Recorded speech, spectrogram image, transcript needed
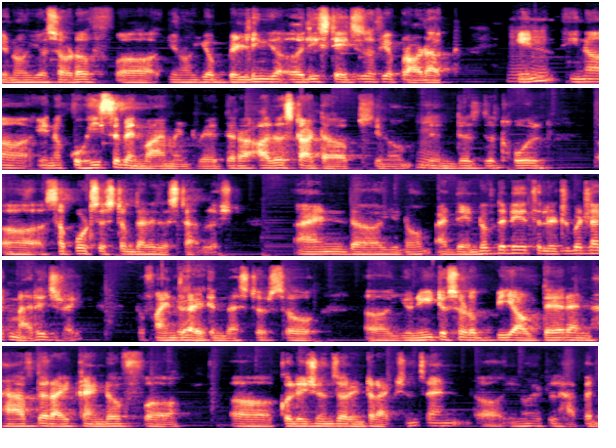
you know you're sort of uh, you know you're building the early stages of your product in in a in a cohesive environment where there are other startups you know then there's that whole uh, support system that is established and uh, you know at the end of the day it's a little bit like marriage right to find the Right. right investor so uh, you need to sort of be out there and have the right kind of uh, uh, collisions or interactions and uh, you know it will happen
